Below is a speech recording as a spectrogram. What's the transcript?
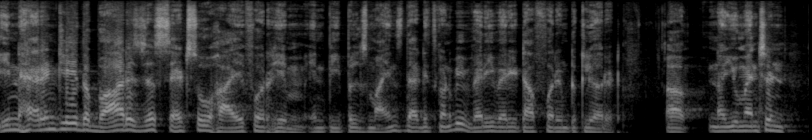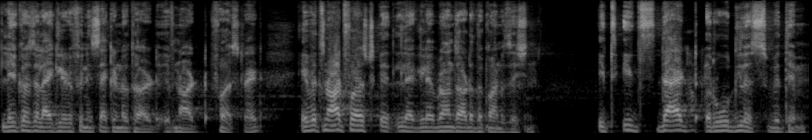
inherently the bar is just set so high for him in people's minds that it's going to be very very tough for him to clear it. Uh, now you mentioned Lakers are likely to finish second or third, if not first, right? If it's not first, it, like LeBron's out of the conversation. It's it's that ruthless with him.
